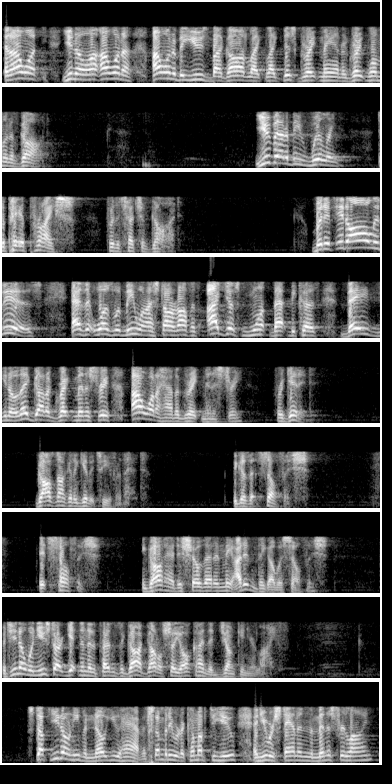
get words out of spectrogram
and I want, you know, I want to, I want to be used by God like, like this great man or great woman of God. You better be willing to pay a price for the touch of God. But if it all it is, as it was with me when I started off, is I just want that because they, you know, they've got a great ministry. I want to have a great ministry. Forget it. God's not going to give it to you for that. Because that's selfish. It's selfish. And God had to show that in me. I didn't think I was selfish. But you know, when you start getting into the presence of God, God will show you all kinds of junk in your life. Stuff you don't even know you have. If somebody were to come up to you and you were standing in the ministry line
